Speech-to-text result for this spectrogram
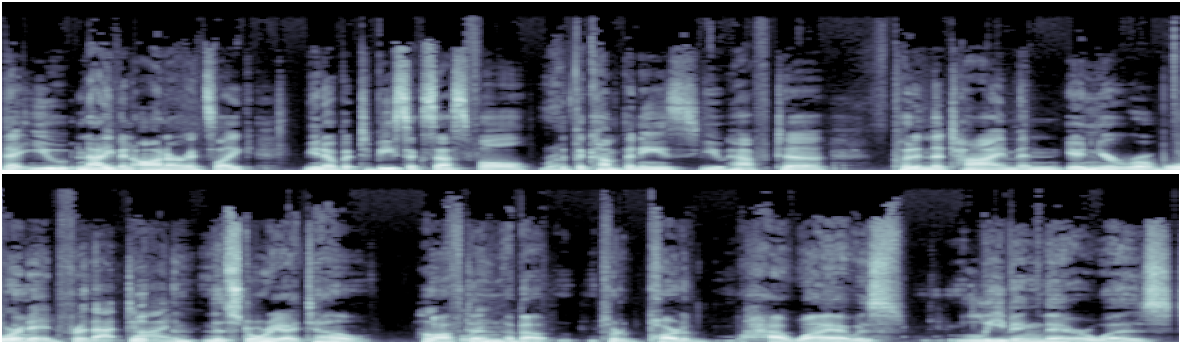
that you, not even honor, it's like, you know, but to be successful with the companies, you have to put in the time and, and you're rewarded for that time. the story I tell Hopefully. often about sort of part of how why I was leaving there was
